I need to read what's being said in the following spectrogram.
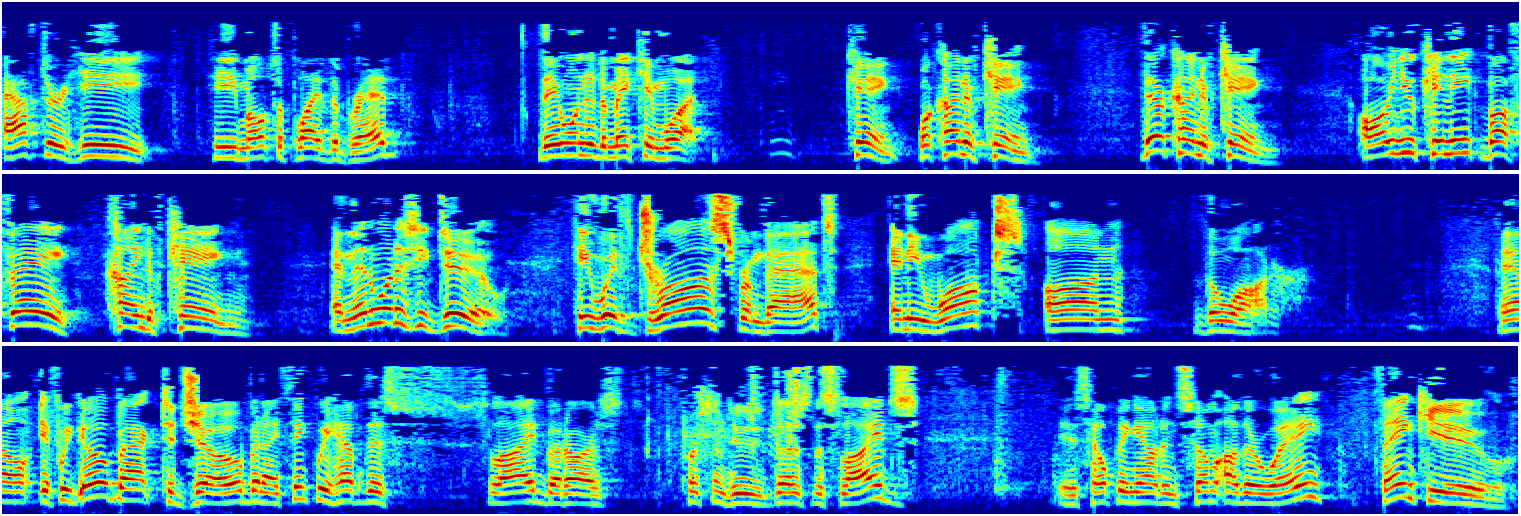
after he, he multiplied the bread? They wanted to make him what? King. What kind of king? Their kind of king. All you can eat buffet kind of king. And then what does he do? He withdraws from that and he walks on the water. Now, if we go back to Job, and I think we have this slide, but our person who does the slides is helping out in some other way. Thank you.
